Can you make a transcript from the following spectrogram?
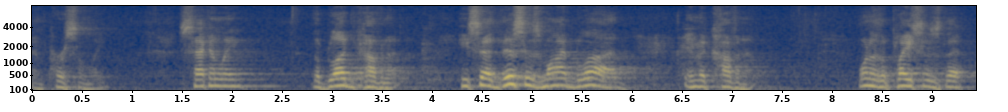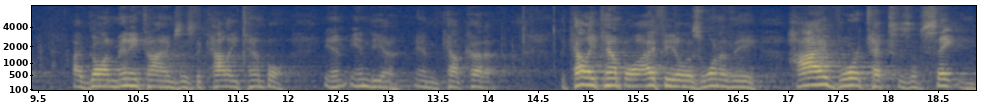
and personally. Secondly, the blood covenant. He said, This is my blood in the covenant. One of the places that I've gone many times is the Kali Temple in India, in Calcutta. The Kali Temple, I feel, is one of the high vortexes of Satan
